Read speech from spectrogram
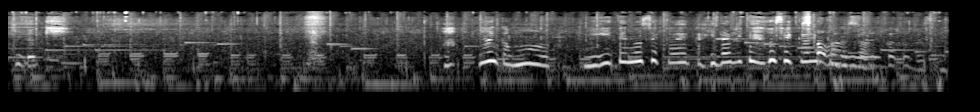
キドキ。あなんかもう右手の世界か左手の世界観がそういうことですね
